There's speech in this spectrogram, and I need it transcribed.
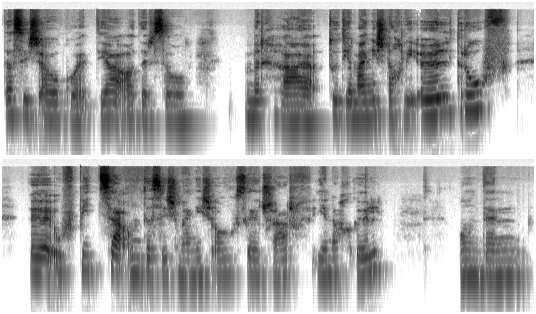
das ist auch gut. Ja, oder so. Man kann, tut ja manchmal noch ein bisschen Öl drauf äh, auf Pizza und das ist manchmal auch sehr scharf, je nach Öl. Und dann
